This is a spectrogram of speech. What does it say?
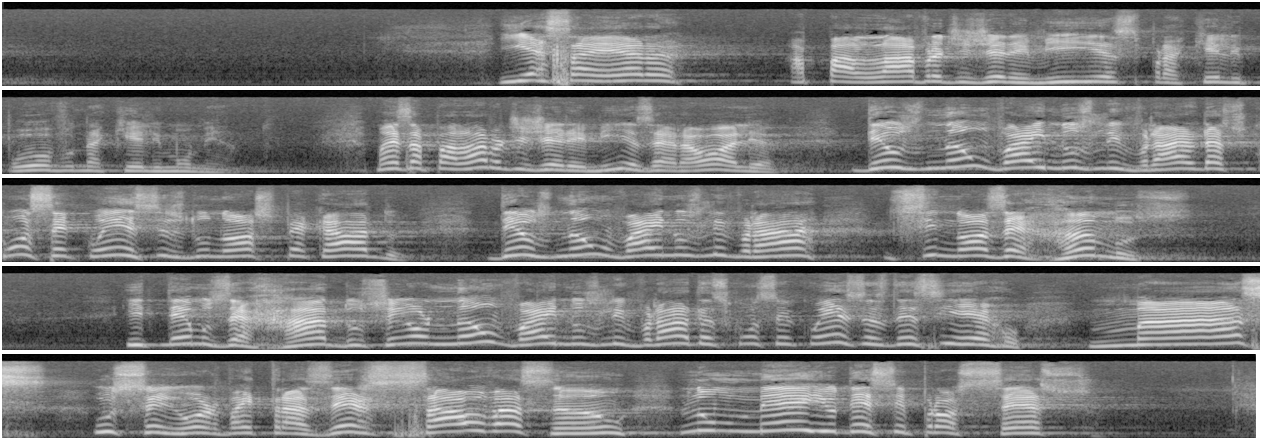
E essa era a palavra de Jeremias para aquele povo naquele momento. Mas a palavra de Jeremias era: olha, Deus não vai nos livrar das consequências do nosso pecado. Deus não vai nos livrar se nós erramos e temos errado. O Senhor não vai nos livrar das consequências desse erro, mas o Senhor vai trazer salvação no meio desse processo.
